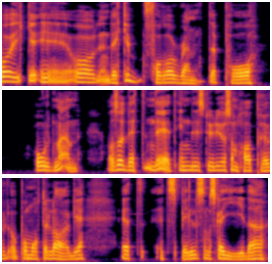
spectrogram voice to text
og, ikke, og det er ikke for å rante på Old Man. Altså, det, det er et indie-studio som har prøvd å på en måte lage et, et spill som skal gi deg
